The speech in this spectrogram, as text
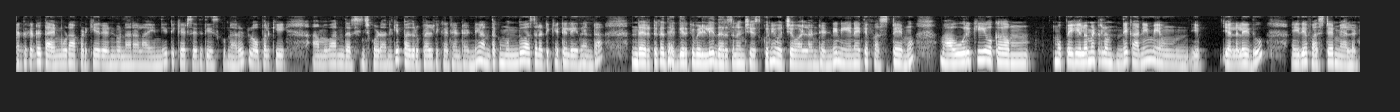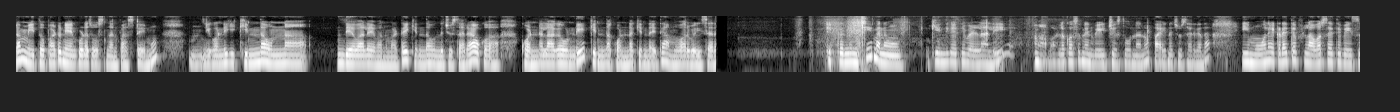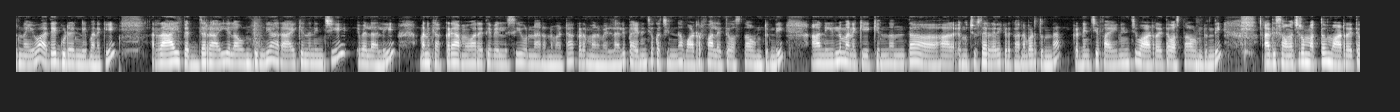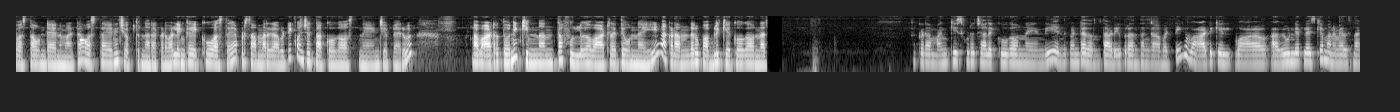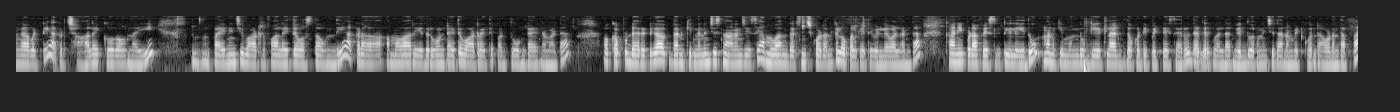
ఎందుకంటే టైం కూడా అప్పటికే రెండున్నర అలా అయింది. టికెట్స్ అయితే తీసుకున్నారు. లోపలికి అమ్మవారిని దర్శించుకోవడానికి పది రూపాయల టికెట్ అంటండి. అంతకుముందు అసలు టికెటే లేదంట. డైరెక్ట్గా దగ్గరికి వెళ్ళి దర్శనం చేసుకుని వచ్చేవాళ్ళు అంటండి. నేనైతే ఫస్ట్ టైము. మా ఊరికి ఒక ముప్పై కిలోమీటర్లు ఉంటుంది. కానీ మేము వెళ్ళలేదు. ఇదే ఫస్ట్ టైం వెళ్ళటం. మీతో పాటు నేను కూడా చూస్తున్నాను ఫస్ట్ టైము. ఇగోండి కింద ఉన్న దేవాలయం అనమాట ఈ కింద ఉంది చూసారా? ఒక కొండలాగా ఉండి కింద కొండ కింద అయితే అమ్మవారు వెలిసారు. ఇక్కడ నుంచి మనం కిందికి అయితే వెళ్ళాలి. మా వాళ్ళ కోసం నేను వెయిట్ చేస్తూ ఉన్నాను. పైన చూసారు కదా ఈ మూల ఎక్కడైతే ఫ్లవర్స్ అయితే వేసి ఉన్నాయో అదే గుడి అండి మనకి. రాయి పెద్ద రాయి ఇలా ఉంటుంది. ఆ రాయి కింద నుంచి వెళ్ళాలి. మనకి అక్కడే అమ్మవారు అయితే వెలిసి ఉన్నారనమాట అక్కడ మనం వెళ్ళాలి. పైనుంచి ఒక చిన్న వాటర్ ఫాల్ అయితే వస్తూ ఉంటుంది. ఆ నీళ్ళు మనకి కిందంతా చూసారు కదా ఇక్కడ కనబడుతుందా? ఇక్కడ నుంచి పై నుంచి వాటర్ అయితే వస్తూ ఉంటుంది. అది సంవత్సరం మొత్తం వాటర్ అయితే వస్తూ ఉంటాయన్నమాట. వస్తాయని చెప్తున్నారు అక్కడ వాళ్ళు. ఇంకా ఎక్కువ వస్తాయి. అప్పుడు సమ్మర్ కాబట్టి కొంచెం తక్కువ ఎక్కువగా వస్తున్నాయి అని చెప్పారు. ఆ వాటర్తోని కిందంతా ఫుల్గా వాటర్ అయితే ఉన్నాయి. అక్కడ అందరూ పబ్లిక్ ఎక్కువగా ఉన్నారు. అక్కడ మంకీస్ కూడా చాలా ఎక్కువగా ఉన్నాయండి. ఎందుకంటే అదంతా అడవి ప్రాంతం కాబట్టి వాటికి వా అవి ఉండే ప్లేస్కే మనం వెళ్తున్నాం కాబట్టి అక్కడ చాలా ఎక్కువగా ఉన్నాయి. పైనుంచి వాటర్ ఫాల్ అయితే వస్తూ ఉంది. అక్కడ అమ్మవారి ఎదురుగుంట అయితే వాటర్ అయితే పడుతూ ఉంటాయి అన్నమాట ఒకప్పుడు డైరెక్ట్గా దాని కింద నుంచి స్నానం చేసి అమ్మవారిని దర్శించుకోవడానికి లోపలికి అయితే వెళ్ళేవాళ్ళంట. కానీ ఇప్పుడు ఆ ఫెసిలిటీ లేదు. మనకి ముందు గేట్ లాంటిది ఒకటి పెట్టేశారు. దగ్గరికి వెళ్ళడానికి దూరం నుంచి దండం పెట్టుకొని రావడం తప్ప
